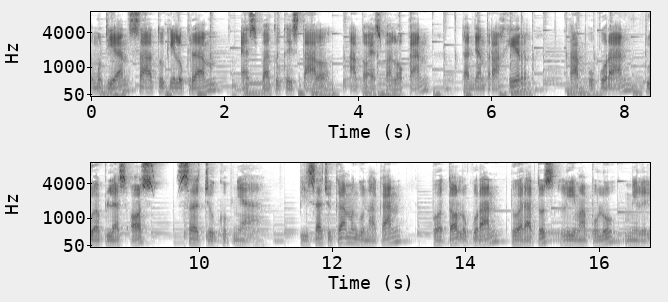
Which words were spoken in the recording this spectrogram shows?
Kemudian 1 kg es batu kristal atau es balokan. Dan yang terakhir cup ukuran 12 oz secukupnya. Bisa juga menggunakan botol ukuran 250 ml.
